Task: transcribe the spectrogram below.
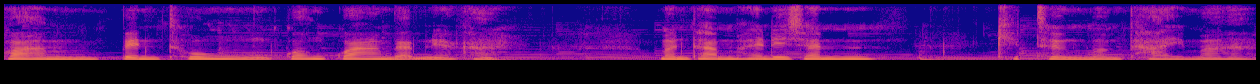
ความเป็นทุ่งกว้าง ๆ แบบนี้ค่ะ มันทำให้ดิฉันคิดถึงเมืองไทยมาก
